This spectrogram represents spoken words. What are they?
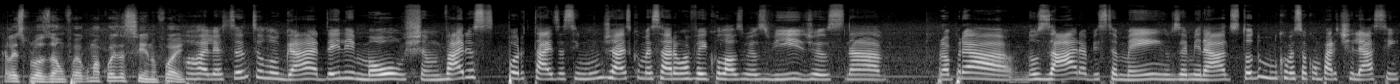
aquela explosão. Foi alguma coisa assim, não foi? Olha, tanto lugar, Dailymotion, vários portais assim mundiais começaram a veicular os meus vídeos na própria nos árabes também, nos Emirados, todo mundo começou a compartilhar assim.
